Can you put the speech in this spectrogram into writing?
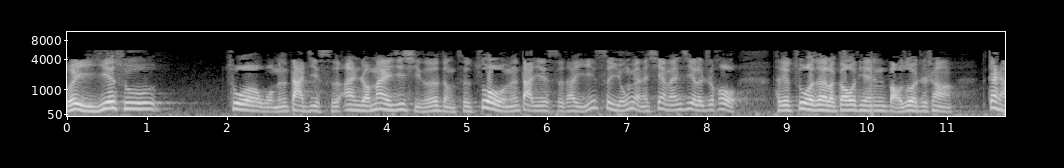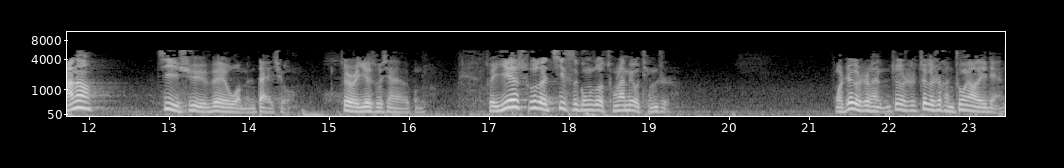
所以耶稣做我们的大祭司，按照麦基喜德的等次做我们的大祭司。他一次永远的献完祭了之后，他就坐在了高天宝座之上，干啥呢？继续为我们代求。这是耶稣现在的工作。所以耶稣的祭司工作从来没有停止。我这个是很，这个是这个是很重要的一点。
